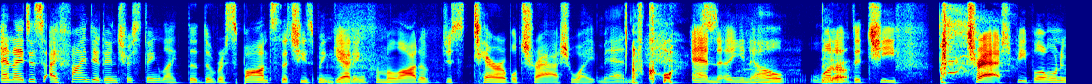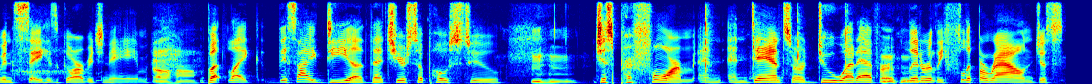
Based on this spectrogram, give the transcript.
and i just i find it interesting like the the response that she's been getting from a lot of just terrible trash white men Of course. and uh, you know one Yeah. of the chief trash people i won't even say his garbage name Uh huh. but like this idea that you're supposed to Mm-hmm. just perform and and dance or do whatever literally flip around just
